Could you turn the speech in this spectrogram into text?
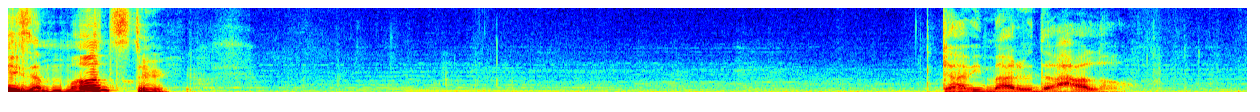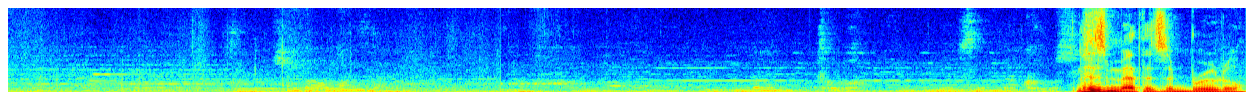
He's a monster. Gabimaru the Hollow. His methods are brutal.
